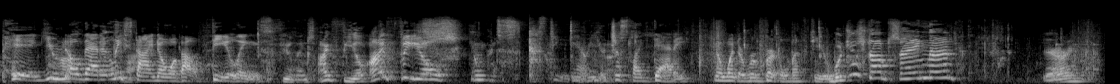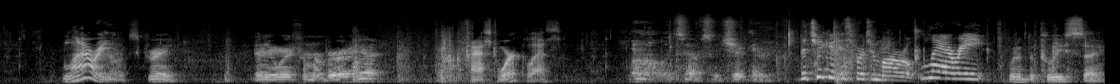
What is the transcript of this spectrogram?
pig. You know oh, that. At least I know about feelings. Feelings. I feel. I feel. You're disgusting, Gary. You're just like Daddy. No wonder Roberta left you. Would you stop saying that? Gary? Larry. Looks great. Any word from Roberta yet? Fast work, Les. Oh, let's have some chicken. The chicken is for tomorrow. Larry, What did the police say?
